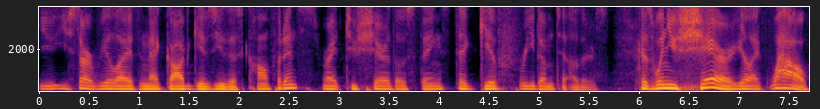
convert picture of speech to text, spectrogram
you you start realizing that God gives you this confidence, right, to share those things, to give freedom to others. Because when you share, you're like, wow,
